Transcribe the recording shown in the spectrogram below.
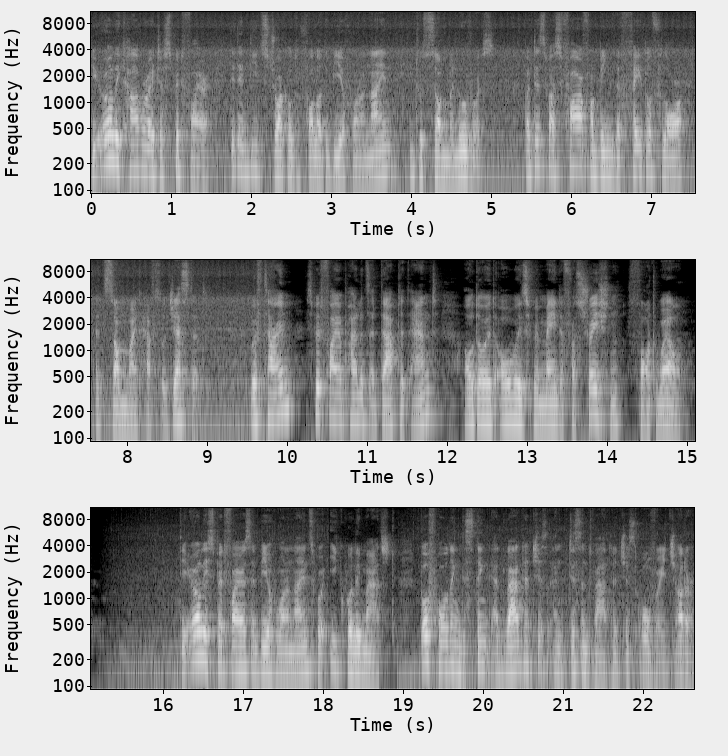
The early carburetor Spitfire did indeed struggle to follow the Bf 109 into some maneuvers, but this was far from being the fatal flaw that some might have suggested. With time, Spitfire pilots adapted and, although it always remained a frustration, fought well. The early Spitfires and Bf 109s were equally matched, both holding distinct advantages and disadvantages over each other.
